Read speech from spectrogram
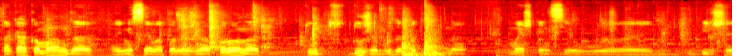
така команда, е, місцева пожежна охорона, тут дуже буде потрібна. Мешканців е, більше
